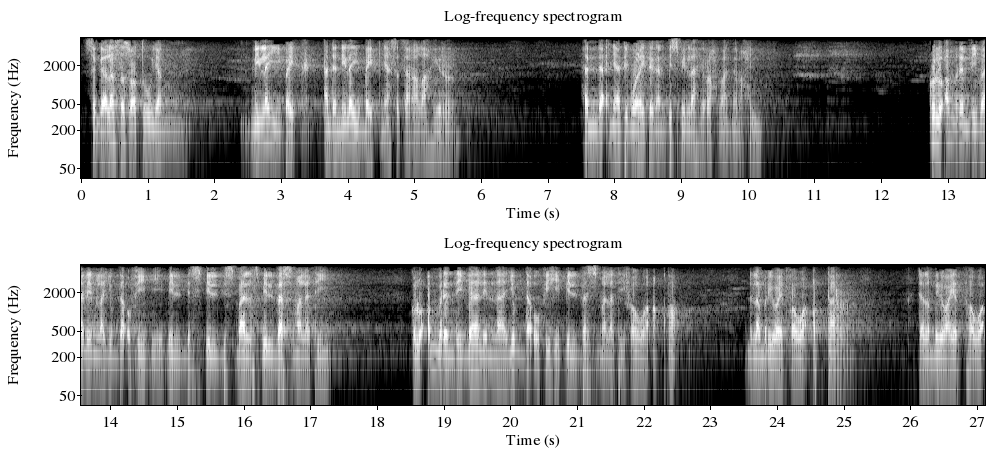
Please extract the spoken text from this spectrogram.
segala sesuatu yang nilai baik. Ada nilai baiknya secara lahir. Hendaknya dimulai dengan Bismillahirrahmanirrahim. Kullu amrin dibalim la yubda'u fi bil bil bisbal bil basmalati. Kullu amrin dibalin la yubda'u fihi bil basmalati fa huwa aqta. Dalam riwayat fa huwa abtar. Dalam riwayat fa huwa.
